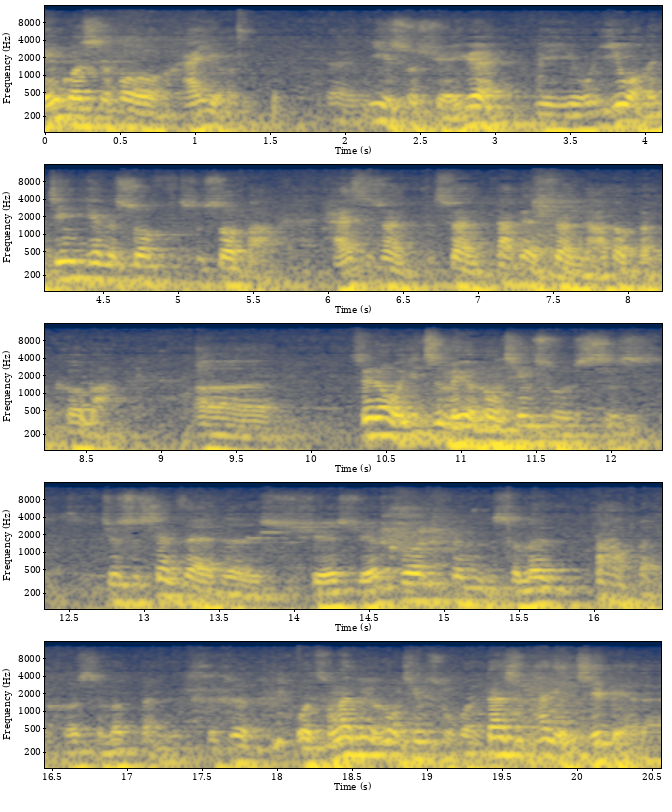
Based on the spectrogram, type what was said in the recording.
民国时候还有。呃艺术学院以以我们今天的说说法，还是算算大概算拿到本科吧。呃，虽然我一直没有弄清楚是就是现在的学学科分什么大本和什么本，就是我从来没有弄清楚过。但是它有级别的，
